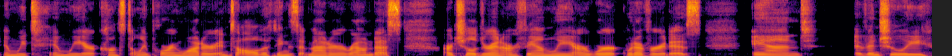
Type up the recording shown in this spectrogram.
and we t- and we are constantly pouring water into all the things that matter around us our children our family our work whatever it is. And eventually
